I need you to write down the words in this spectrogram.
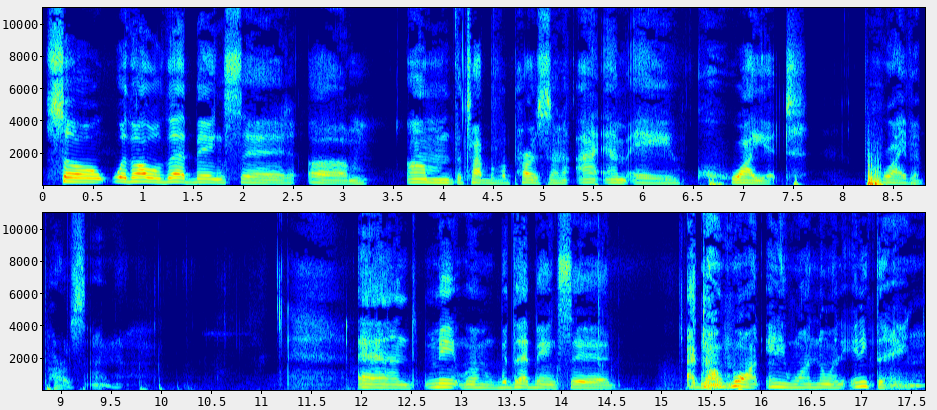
So, with all of that being said, um, I'm the type of a person, I am a quiet, private person. And me, when, with that being said, I don't want anyone knowing anything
